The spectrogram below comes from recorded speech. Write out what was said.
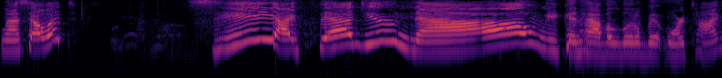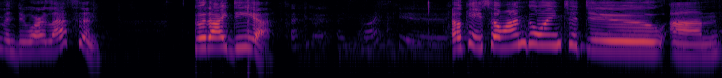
Want to sew it? See, I fed you. Now we can have a little bit more time and do our lesson. Good idea. Okay, so I'm going to do um,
